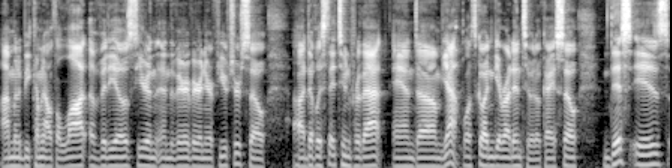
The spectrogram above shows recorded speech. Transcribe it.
I'm going to be coming out with a lot of videos here in, in the very, very near future. So uh, definitely stay tuned for that. And um, yeah, let's go ahead and get right into it. Okay, so this is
